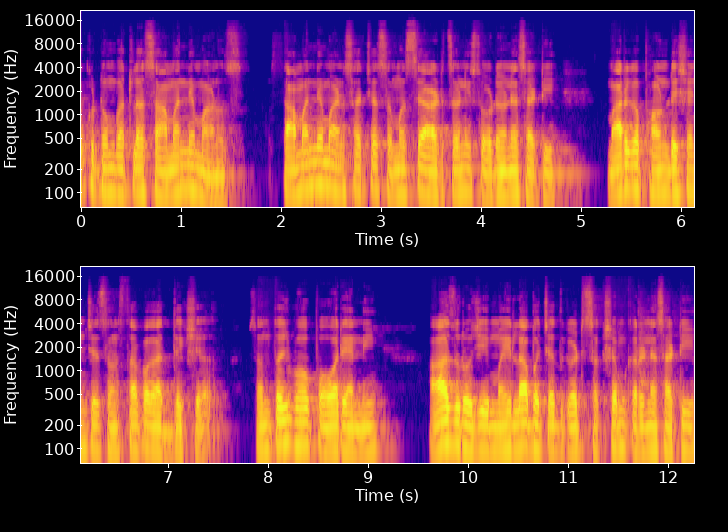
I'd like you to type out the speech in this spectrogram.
कुटुंबातला सामान्य माणूस सामान्य माणसाच्या समस्या अडचणी सोडवण्यासाठी मार्ग फाउंडेशनचे संस्थापक अध्यक्ष संतोषभाऊ पवार यांनी आज रोजी महिला बचत गट सक्षम करण्यासाठी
